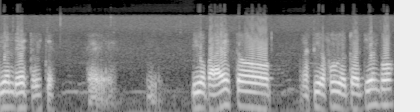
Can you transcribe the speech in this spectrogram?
bien de esto, ¿viste? Eh, vivo para esto, respiro fútbol todo el tiempo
